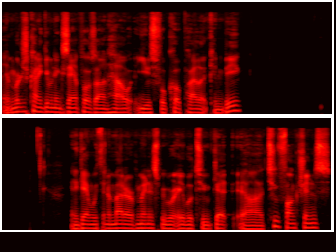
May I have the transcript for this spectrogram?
And we're just kind of giving examples on how useful Copilot can be. And again, within a matter of minutes, we were able to get uh, two functions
